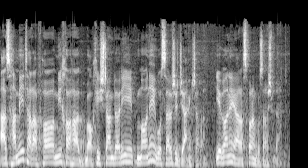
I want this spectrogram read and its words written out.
از همه طرف ها می‌خواهد با خیشتنداری مانع گسترش جنگ شود. یگانه ارسپار گزارش می‌دهد.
